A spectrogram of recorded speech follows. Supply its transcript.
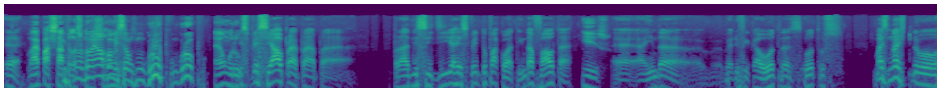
É. Vai passar pelas não, não é uma comissão, um grupo, um grupo. É um grupo. Especial para decidir a respeito do pacote. Ainda falta isso, é, ainda verificar outras, outros. Mas nós, o,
